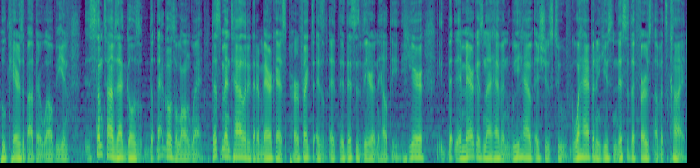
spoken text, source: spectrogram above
who cares about their well being. Sometimes that goes that goes a long way. This mentality that America is perfect is it, it- this is very unhealthy. Here, th- America is not heaven. We have issues too. What happened in Houston? This is the first of its kind,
